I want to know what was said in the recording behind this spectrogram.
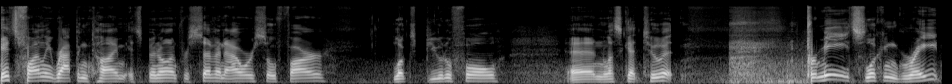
it's finally wrapping time. It's been on for seven hours so far. Looks beautiful, and let's get to it. For me, it's looking great,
